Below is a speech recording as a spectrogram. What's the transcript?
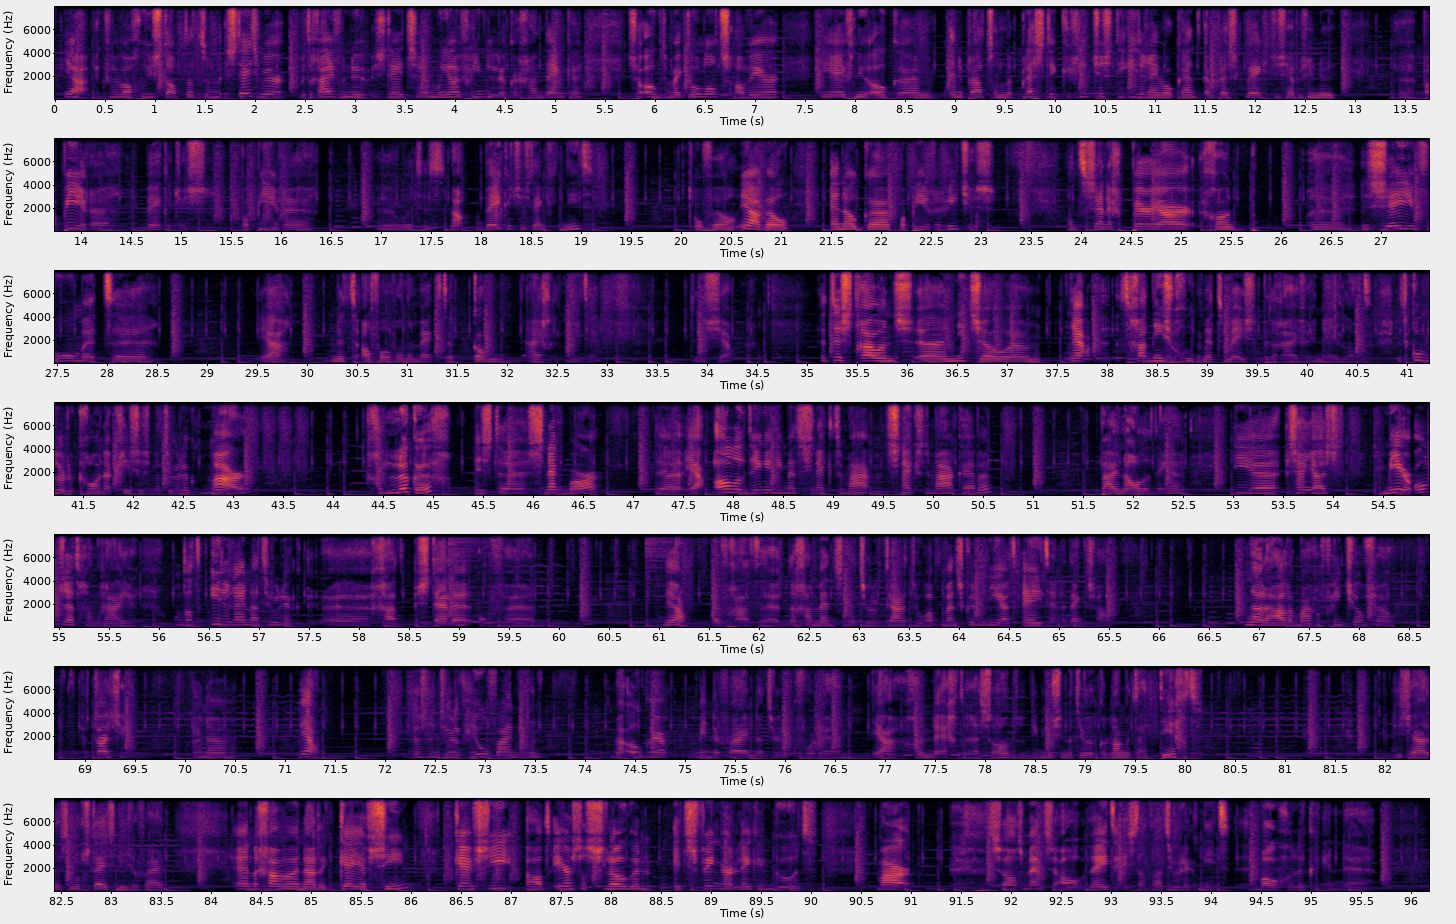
Ja, ik vind wel een goede stap. Dat steeds meer bedrijven nu steeds uh, milieuvriendelijker gaan denken. Zo ook de McDonald's alweer. Die heeft nu ook uh, in de plaats van de plastic rietjes die iedereen wel kent. En plastic bekertjes hebben ze nu uh, papieren bekertjes. Papieren... hoe heet het? Nou, bekertjes denk ik niet. Ofwel? Ja, wel. En ook papieren rietjes. Want er zijn echt per jaar gewoon zeeën vol met, ja, met afval van de Mac. Dat kan eigenlijk niet, hè. Dus ja. Het is trouwens niet zo... Um, ja, het gaat niet zo goed met de meeste bedrijven in Nederland. Dat komt door de coronacrisis natuurlijk. Maar gelukkig is de snackbar de, ja, alle dingen die met, snack te met snacks te maken hebben, bijna alle dingen, die uh, zijn juist meer omzet gaan draaien. Omdat iedereen natuurlijk uh, gaat bestellen of, uh, ja, of gaat, dan gaan mensen natuurlijk daar naartoe. Want mensen kunnen niet uit eten en dan denken ze van, nou dan haal ik maar een frietje of zo. Een patatje. En ehm, ja, dat is natuurlijk heel fijn voor hen. Maar ook weer minder fijn natuurlijk voor de, ja, gewoon de echte restaurants. Die moesten natuurlijk een lange tijd dicht. Dus ja, dat is nog steeds niet zo fijn. En dan gaan we naar de KFC. KFC had eerst als slogan It's finger licking good. Maar zoals mensen al weten is dat natuurlijk niet mogelijk in de,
